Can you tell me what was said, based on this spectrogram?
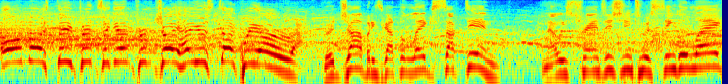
Oh, nice defense again from Jai Eustaquio. Good job, but he's got the leg sucked in. Now he's transitioning to a single leg.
